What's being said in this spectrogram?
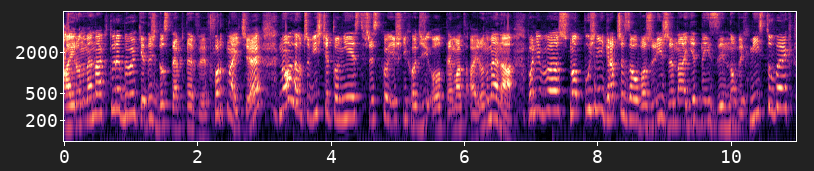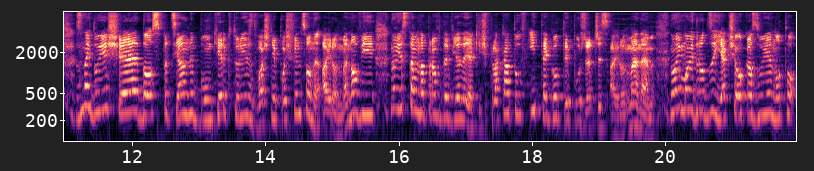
Ironmana, które były kiedyś dostępne w Fortnite. No ale oczywiście to nie jest wszystko, jeśli chodzi o temat Ironmana, ponieważ no później gracze zauważyli, że na jednej z nowych miejscówek znajduje się do specjalny bunkier, który jest właśnie poświęcony Ironmanowi. No jest tam naprawdę wiele jakichś plakatów i tego typu rzeczy z Ironmanem. No i moi drodzy, jak się okazuje, no to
